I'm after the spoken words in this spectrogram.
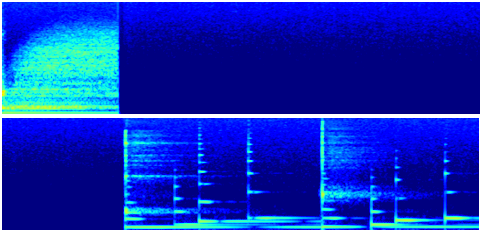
Thank you.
